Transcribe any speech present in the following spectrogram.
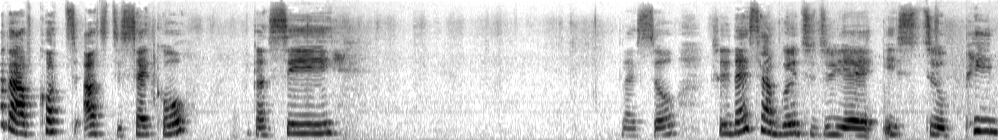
Now that I've cut out the circle you can see like so. So the next thing I'm going to do here is to pin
